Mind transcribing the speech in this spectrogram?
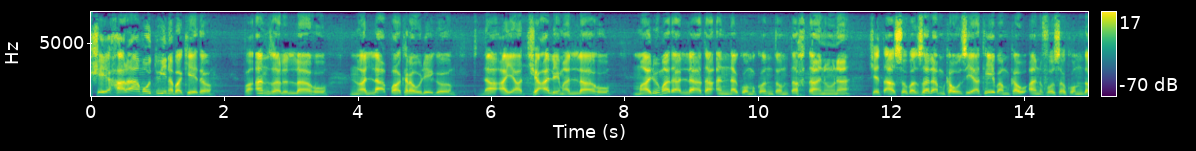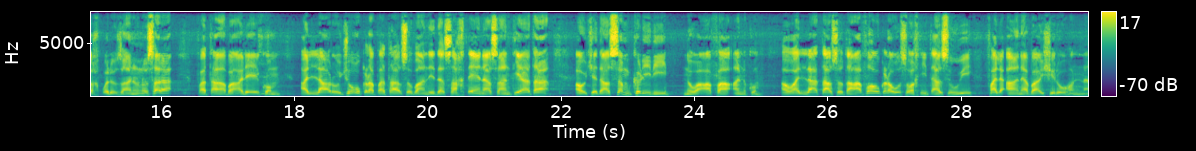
شی حرام او دوی نه بکیدو فانزل الله نو الله پاک راولېګو دا آیات چې علم الله معلومه ده الله ته انکم کنتم تختانون چې تاسو به ظلم کو زیاتې بم کو انفسکم د خپل ځانونو سره فتاب علیکم الله رجوع کړه په تاسو باندې د سختې نه سانتیا ته او چې دا سم کړی دي نو عفا انکم او الله تاسو ته عفو کړه اوس وختي تاسو وی فل انا باشروهن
